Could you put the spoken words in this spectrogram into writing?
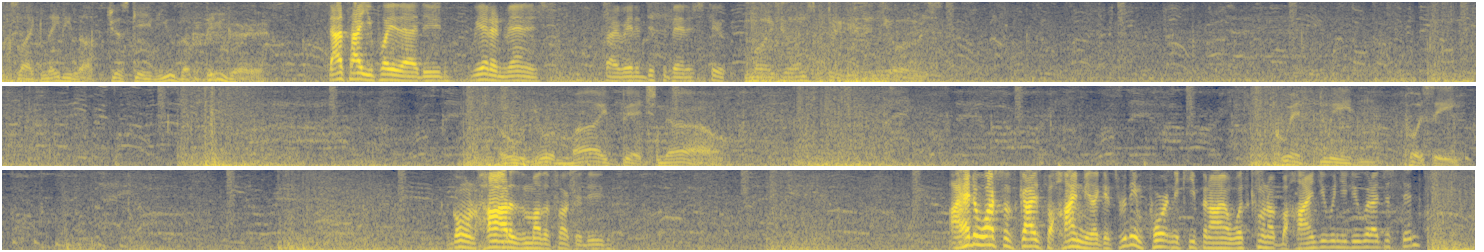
Looks like Lady Luck just gave you the finger. That's how you play that, dude. We had an advantage. Sorry, we had a disadvantage too. My gun's bigger than yours. Oh, you're my bitch now. Quit bleeding, pussy. Going hot as a motherfucker, dude. I had to watch those guys behind me. Like, it's really important to keep an eye on what's coming up behind you when you do what I just did.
